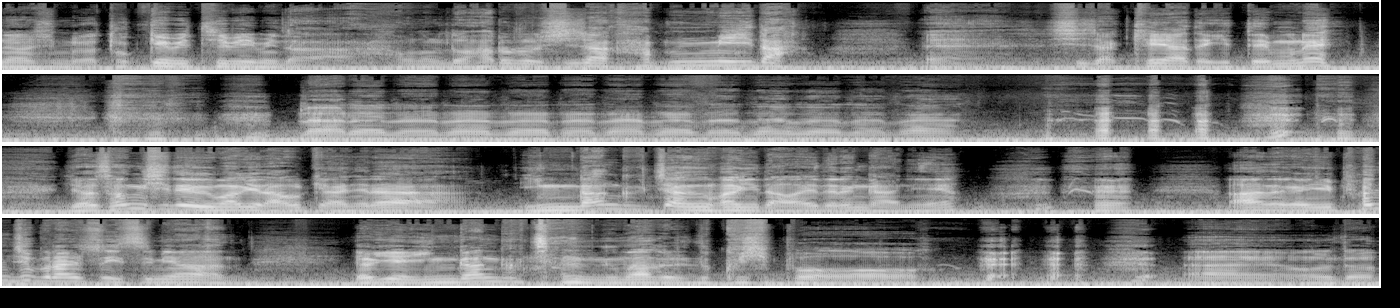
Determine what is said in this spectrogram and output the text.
안녕하십니까 도깨비 TV입니다. 오늘도 하루를 시작합니다. 예, 시작해야 되기 때문에 여성시대 음악이 나올 게 아니라 인간극장 음악이 나와야 되는 거 아니에요? 아 내가 이 편집을 할 수 있으면 여기에 인간극장 음악을 넣고 싶어. 아 오늘도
